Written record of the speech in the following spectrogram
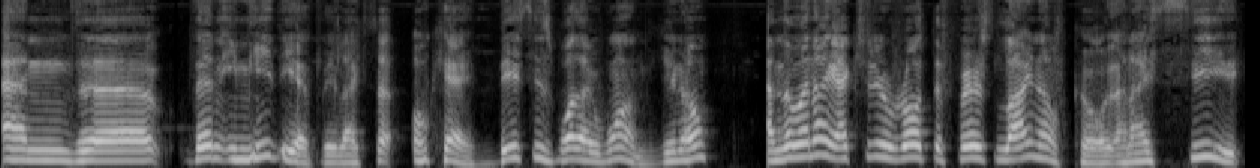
and uh, then immediately like, so, okay, this is what I want, you know. And then when I actually wrote the first line of code, and I see,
